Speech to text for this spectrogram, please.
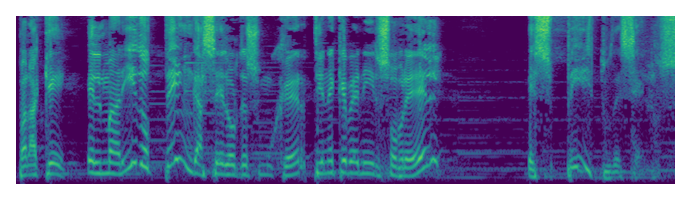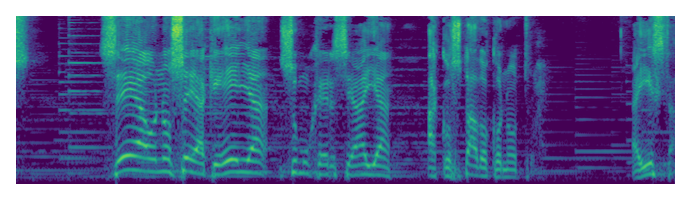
Para que el marido tenga celos de su mujer, tiene que venir sobre él espíritu de celos. Sea o no sea que ella, su mujer, se haya acostado con otro. Ahí está.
